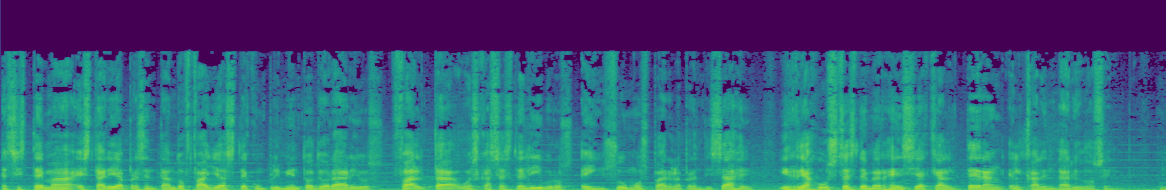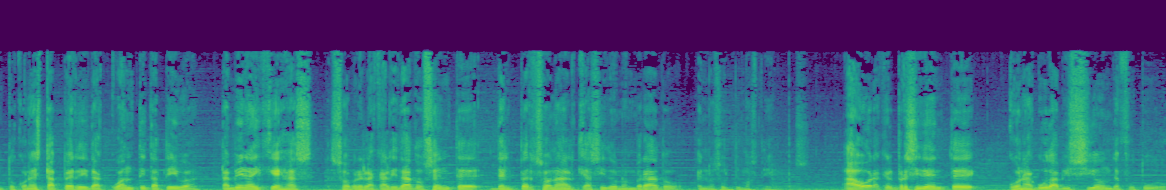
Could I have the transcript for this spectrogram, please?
el sistema estaría presentando fallas de cumplimiento de horarios, falta o escasez de libros e insumos para el aprendizaje y reajustes de emergencia que alteran el calendario docente. Junto con esta pérdida cuantitativa, también hay quejas sobre la calidad docente del personal que ha sido nombrado en los últimos tiempos. Ahora que el presidente, con aguda visión de futuro,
